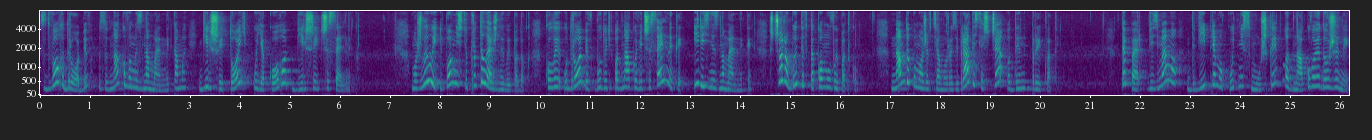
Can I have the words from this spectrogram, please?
З двох дробів з однаковими знаменниками більший той, у якого більший чисельник. Можливий і повністю протилежний випадок, коли у дробів будуть однакові чисельники і різні знаменники. Що робити в такому випадку? Нам допоможе в цьому розібратися ще один приклад. Тепер візьмемо дві прямокутні смужки однакової довжини,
